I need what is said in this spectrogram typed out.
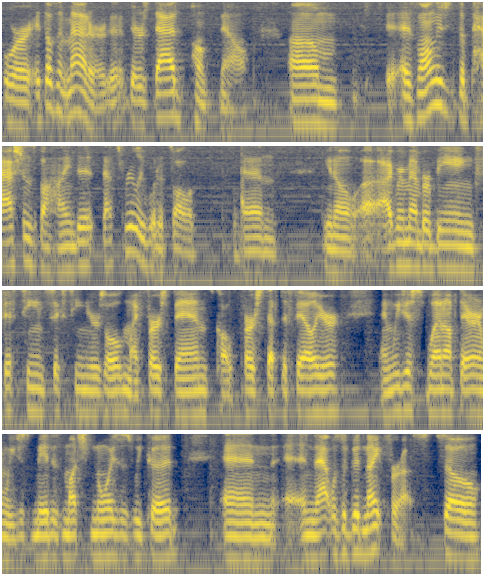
or it doesn't matter. There's dad punk now. Um, as long as the passion's behind it, that's really what it's all about. And you know i remember being 15 16 years old my first band it's called first step to failure and we just went up there and we just made as much noise as we could and and that was a good night for us so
